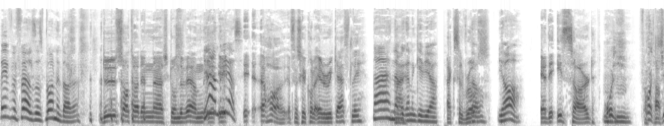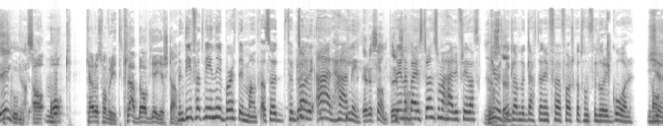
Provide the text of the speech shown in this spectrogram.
Är det för födelsedagsbarn idag då? Du sa att du hade en närstående vän. Ja, Andreas. Jaha, jag ska kolla. Är det Rick Astley? Nej, never Nej. gonna give you up. Axel Då. Rose? Ja. Eddie Izzard? Oj, vad Fantastisk gäng komiker. alltså. Ja, och Carros favorit, Klabbe av Geijerstam. Men det är för att vi är inne i birthday month. Alltså februari är härlig. Är det sant? Är det Lena så? Bergström som var här i fredags. Just Gud, det. vi glömde glatta henne för förskott. Hon fyllde år igår. Ja, Jö.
